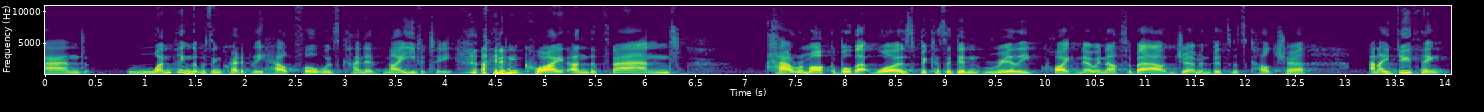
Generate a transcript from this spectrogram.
And one thing that was incredibly helpful was kind of naivety. I didn't quite understand how remarkable that was because I didn't really quite know enough about German business culture. And I do think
